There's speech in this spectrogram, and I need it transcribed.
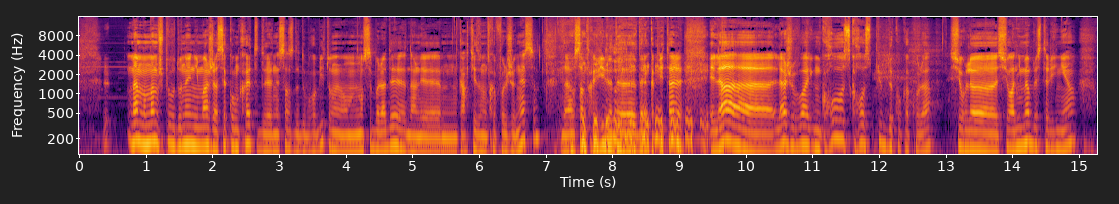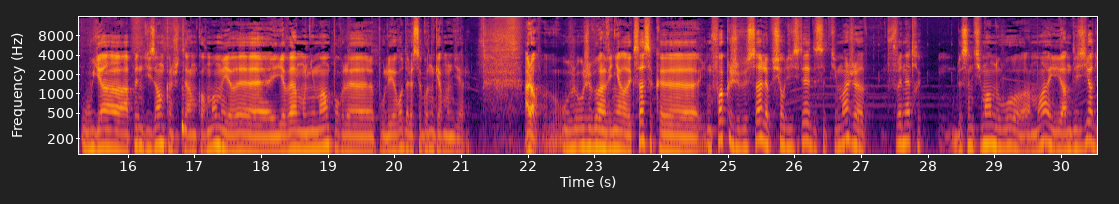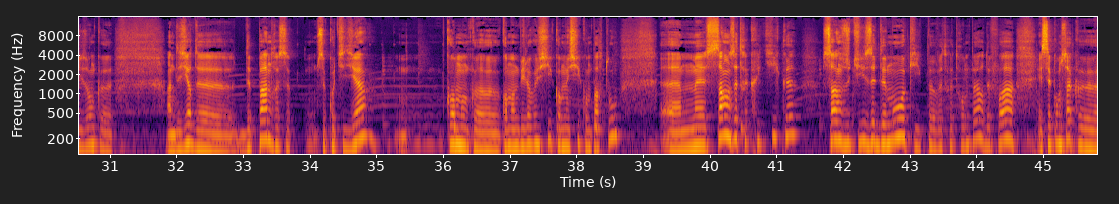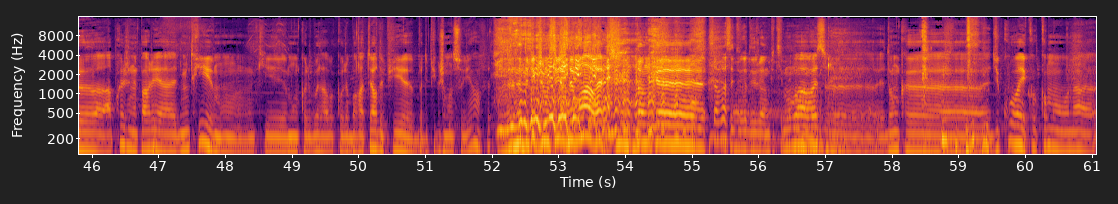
Euh, Même, même, je peux vous donner une image assez concrète de la naissance de Dobrobit. On, on, on dans les euh, quartiers de notre folle jeunesse, dans le centre-ville de, la capitale. Et là, euh, là, je vois une grosse, grosse pub de Coca-Cola sur sur un immeuble stalinien où il y a à peine 10 ans, quand j'étais encore môme, il y avait il y avait un monument pour le pour les héros de la Seconde Guerre mondiale. Alors, où, je veux en venir avec ça, c'est que une fois que j'ai vu ça, l'absurdité de cette image fait naître des sentiments nouveaux à moi et un désir, disons que, un désir de, de peindre ce, ce quotidien, comme, que- comme en Biélorussie, comme ici, comme partout, euh, mais sans être critique, sans utiliser des mots qui peuvent être trompeurs des fois. Et c'est comme ça que, euh, après, j'en ai parlé à Dimitri, mon, qui est mon collabora- collaborateur depuis, euh, bah, depuis que je m'en souviens, en fait. depuis que je me souviens de moi, ouais. Donc, euh, Ça va, c'est déjà un petit Ouais, ouais, c'est- euh, donc euh, du coup, comme on a,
